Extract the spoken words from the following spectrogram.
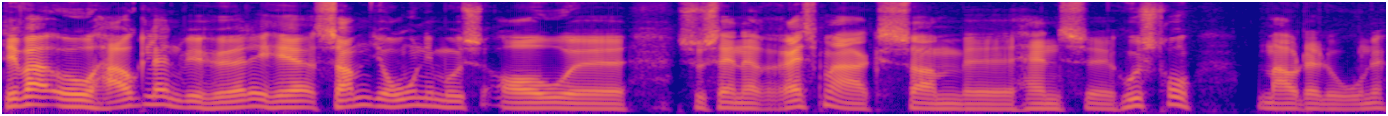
Det var Åge Haugland, vi hørte her, som Jeronimus, og øh, Susanne Resmark som øh, hans øh, hustru, Magdalone.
